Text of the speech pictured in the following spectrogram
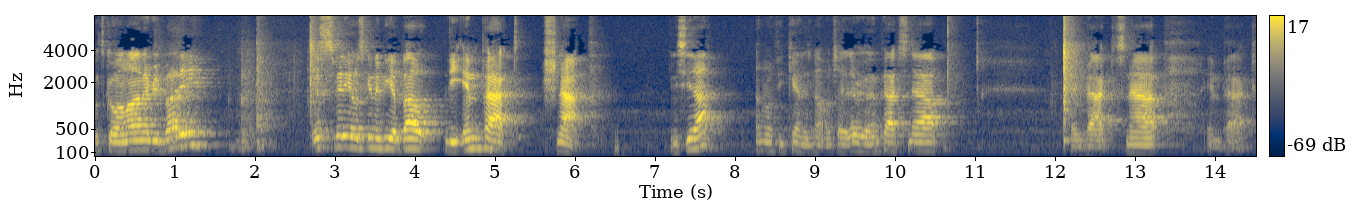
What's going on everybody? This video is going to be about the impact snap. Can you see that? I don't know if you can, there's not much light. There we go, impact snap, impact snap, impact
